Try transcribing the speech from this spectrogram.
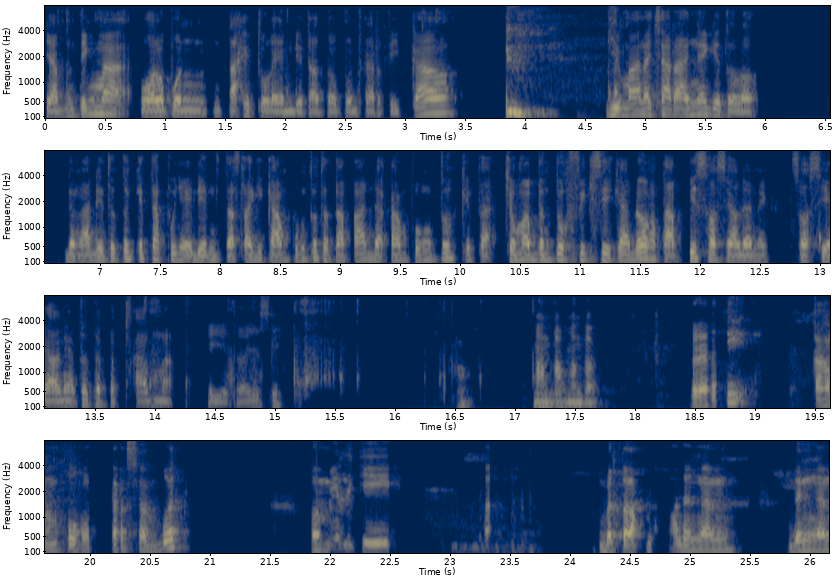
Yang penting mah walaupun entah itu landed ataupun vertikal gimana caranya gitu loh dengan itu tuh kita punya identitas lagi kampung tuh tetap ada kampung tuh kita cuma bentuk fisika doang tapi sosial dan sosialnya tuh tetap sama kayak gitu aja sih Mantap, mantap. Berarti kampung tersebut memiliki bertolak belakang dengan dengan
